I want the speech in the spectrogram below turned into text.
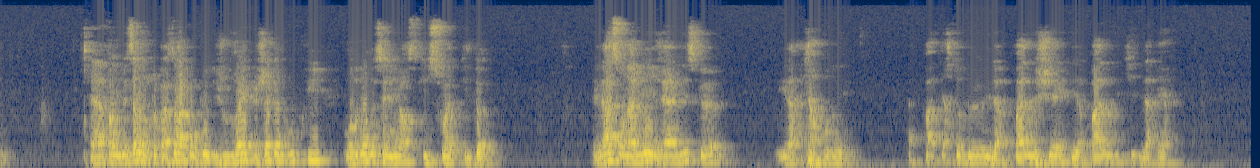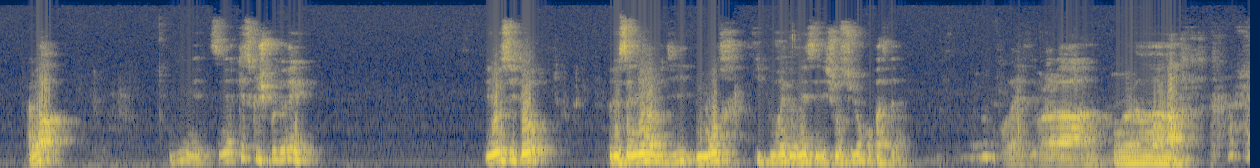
Et à la fin du message, donc le pasteur a conclu, il dit, je voudrais que chacun de vous prie pour demander au Seigneur ce qu'il souhaite qu'il donne. Et là, son ami, il réalise que il n'a rien pour donner. Il n'a pas de carte bleue, il n'a pas de chèque, il n'a pas de liquide, il n'a rien. Alors, il dit, mais Seigneur, qu'est-ce que je peux donner? Et aussitôt, le Seigneur lui dit, lui montre qu'il pourrait donner ses chaussures au pasteur. Oh là, il dit, oh là là. Oh là là.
